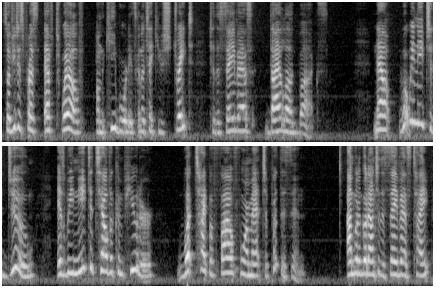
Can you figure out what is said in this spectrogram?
So if you just press F12 on the keyboard, it's going to take you straight to the Save As dialog box. Now, what we need to do is we need to tell the computer what type of file format to put this in. I'm going to go down to the Save As type,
